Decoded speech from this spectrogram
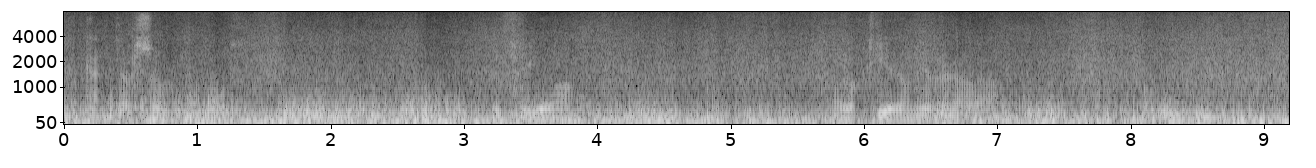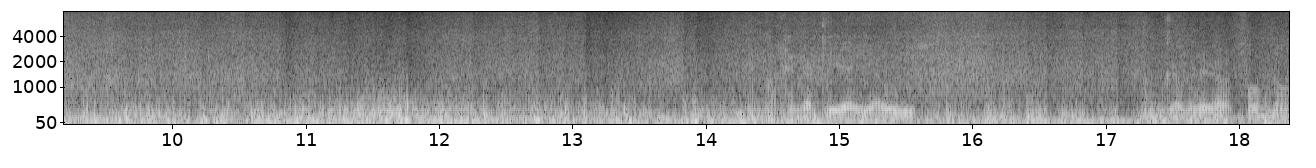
Me encanta el sol. El frío no lo quiero ni regalado. Que hay aún un cabrera al fondo.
